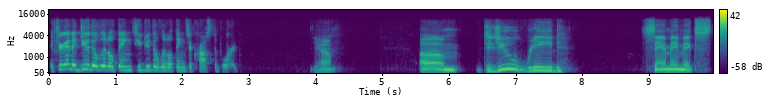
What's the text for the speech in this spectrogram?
if you're going to do the little things, you do the little things across the board. Yeah. Um, did you read Sam Amick's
